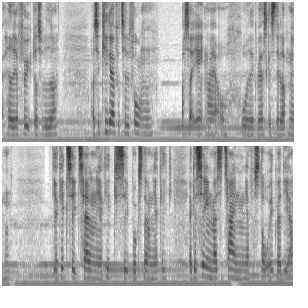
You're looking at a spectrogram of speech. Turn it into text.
havde jeg født og så videre. Og så kigger jeg på telefonen, og så aner jeg overhovedet ikke, hvad jeg skal stille op med den. Jeg kan ikke se tallene, jeg kan ikke se bogstaverne, jeg kan, ikke, jeg kan se en masse tegn, men jeg forstår ikke, hvad de er.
